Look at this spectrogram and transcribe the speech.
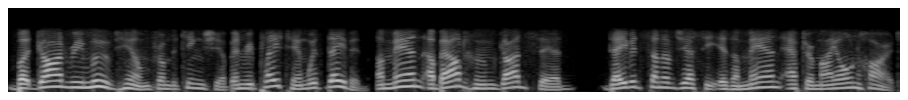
But God removed him from the kingship and replaced him with David, a man about whom God said, David son of Jesse is a man after my own heart,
